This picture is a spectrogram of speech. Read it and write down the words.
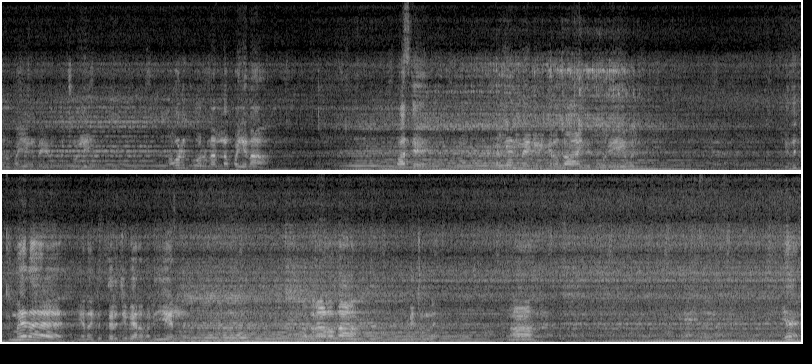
ஒரு பையன்கிட்ட எடுத்து சொல்லி அவளுக்கு ஒரு நல்ல பையனா? பார்த்து கல்யாணம் பண்ணி வைக்கிறதா? இதுக்கு ஒரே வழி. இதுக்கு மேல எனக்கு தெரிஞ்சு வேற வழியே இல்லை. அதனால தான் இப்படி சொன்னேன். நான் ஏன்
